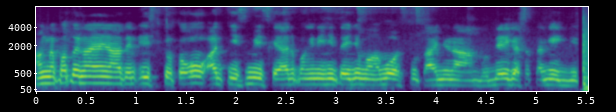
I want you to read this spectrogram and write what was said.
Ang napatunayan natin is totoo ang chismis. Kaya ano pang hinihintay nyo mga boss? Puntahan nyo na ang bodega sa Tagig. Dito.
